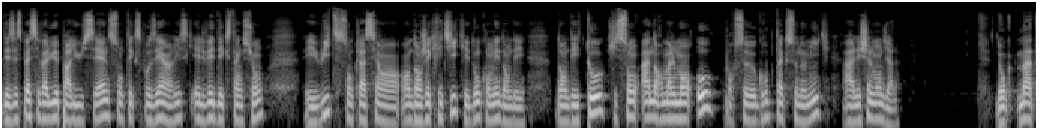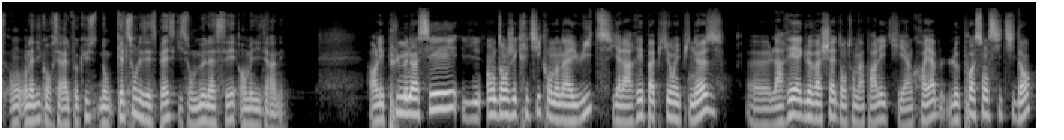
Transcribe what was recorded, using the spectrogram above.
des espèces évaluées par l'IUCN, sont exposées à un risque élevé d'extinction et 8 sont classées en, danger critique et donc on est dans des taux qui sont anormalement hauts pour ce groupe taxonomique à l'échelle mondiale. Donc, Matt, on, a dit qu'on resserrait le focus. Donc, quelles sont les espèces qui sont menacées en Méditerranée? Alors, les plus menacées, en danger critique, on en a huit. Il y a la raie papillon épineuse, euh, la raie aigle vachette dont on a parlé, qui est incroyable, le poisson citidant,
